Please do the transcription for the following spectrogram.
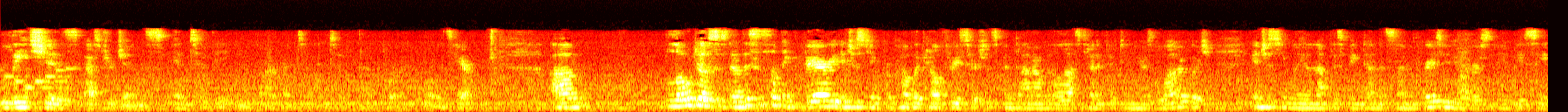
leaches estrogens into the environment, and into the woman's hair. Um, low doses, now this is something very interesting for public health research that's been done over the last 10 to 15 years, a lot of which, interestingly enough, is being done at Simon Fraser University in BC.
